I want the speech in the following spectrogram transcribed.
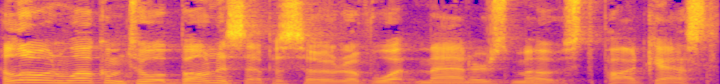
Hello, and welcome to a bonus episode of What Matters Most, podcast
